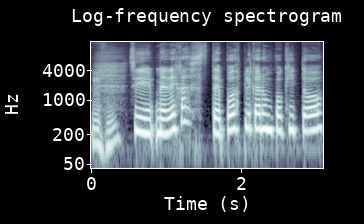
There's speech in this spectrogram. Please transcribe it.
Uh -huh. Si me dejas, te puedo explicar un poquito,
